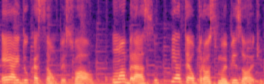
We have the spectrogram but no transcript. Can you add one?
é a educação, pessoal. Um abraço e até o próximo episódio.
